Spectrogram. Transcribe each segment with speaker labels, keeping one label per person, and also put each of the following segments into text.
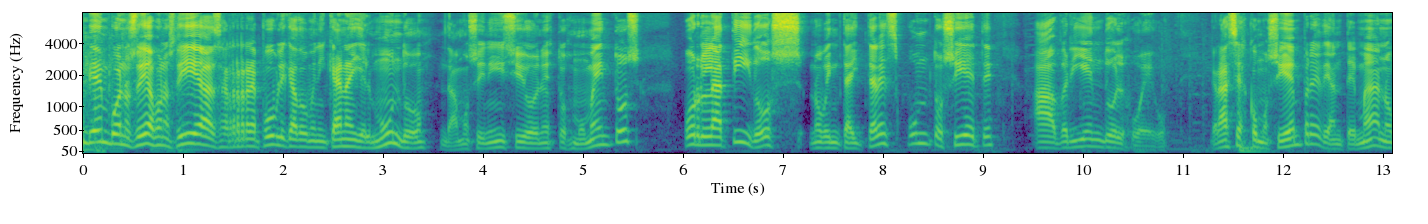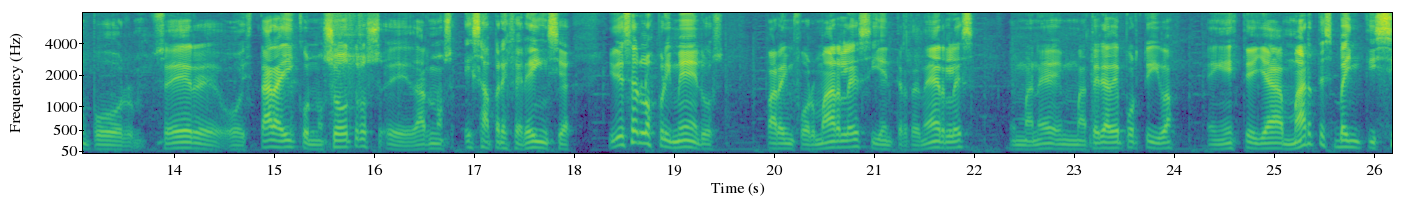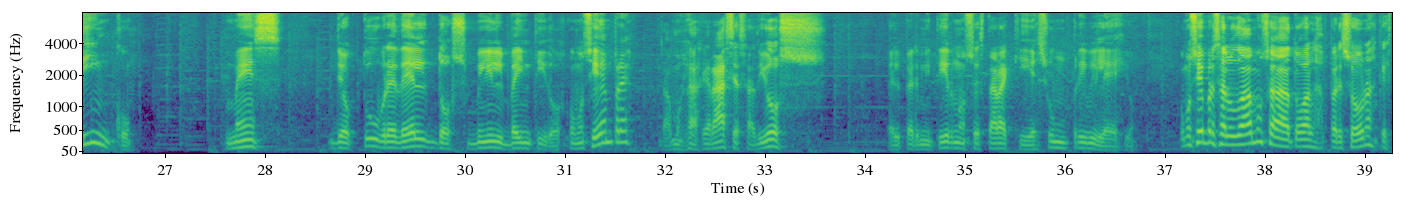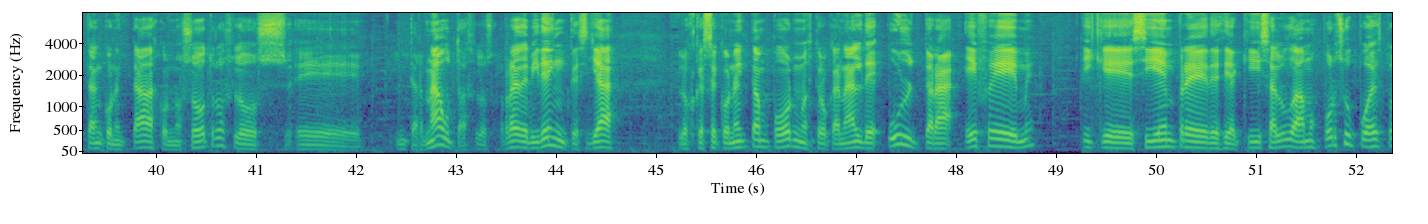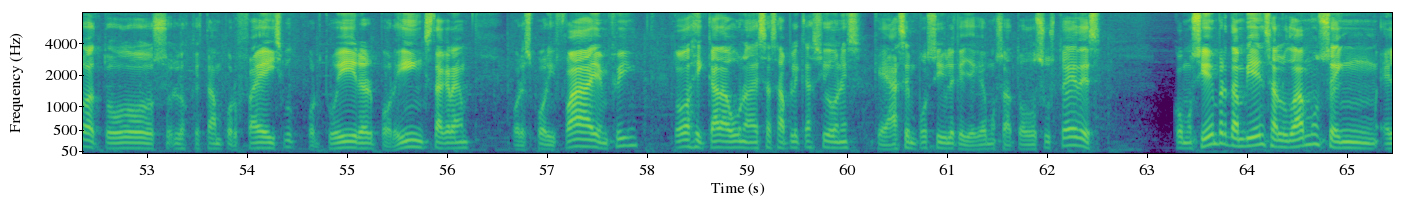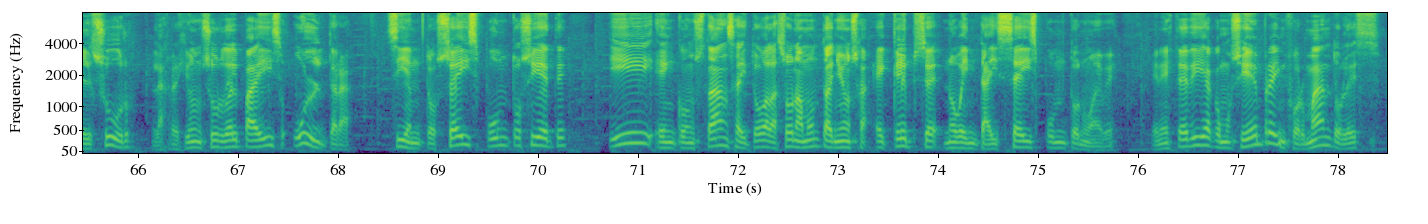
Speaker 1: Bien, buenos días, buenos días, República Dominicana y el mundo. Damos inicio en estos momentos por latidos 93.7, abriendo el juego. Gracias como siempre de antemano por ser eh, o estar ahí con nosotros, eh, darnos esa preferencia y de ser los primeros para informarles y entretenerles en, en materia deportiva en este ya martes 25 mes de octubre del 2022. Como siempre, damos las gracias a Dios el permitirnos estar aquí. Es un privilegio. Como siempre, saludamos a todas las personas que están conectadas con nosotros, los eh, internautas, los redevidentes ya, los que se conectan por nuestro canal de Ultra FM y que siempre desde aquí saludamos, por supuesto, a todos los que están por Facebook, por Twitter, por Instagram, por Spotify, en fin todas y cada una de esas aplicaciones que hacen posible que lleguemos a todos ustedes. Como siempre también saludamos en el sur, la región sur del país, Ultra 106.7 y en Constanza y toda la zona montañosa, Eclipse 96.9. En este día, como siempre, informándoles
